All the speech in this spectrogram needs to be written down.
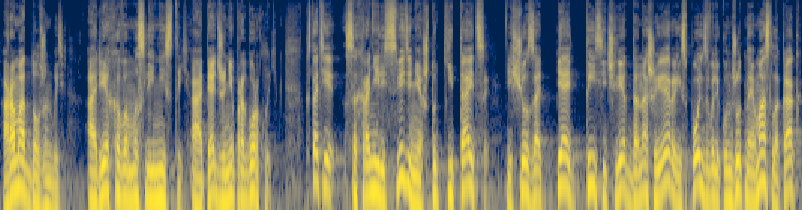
Аромат должен быть орехово-маслянистый, а опять же не прогорклый. Кстати, сохранились сведения, что китайцы еще за 5000 лет до нашей эры использовали кунжутное масло как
